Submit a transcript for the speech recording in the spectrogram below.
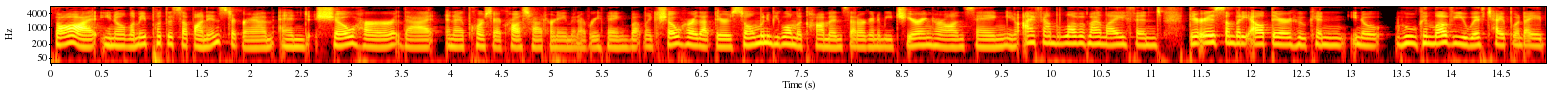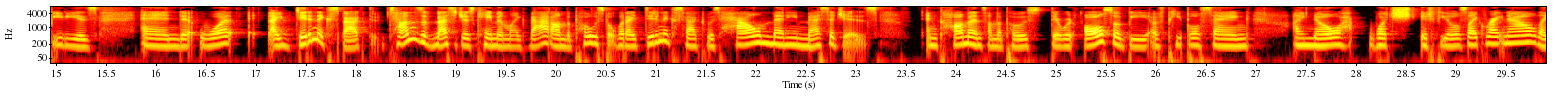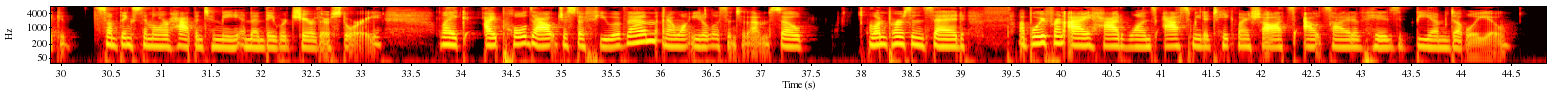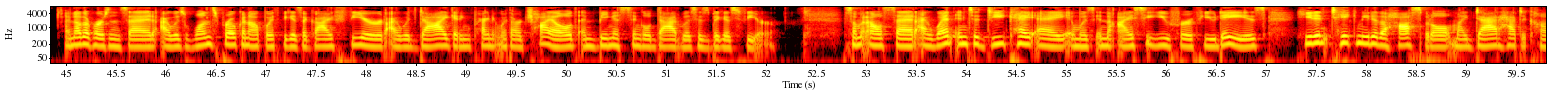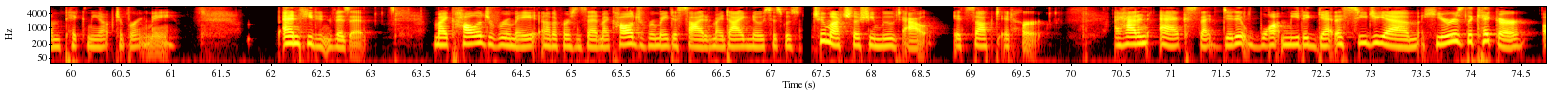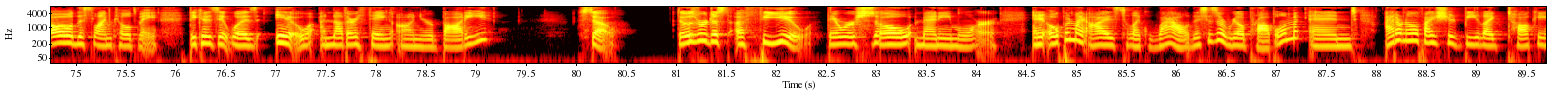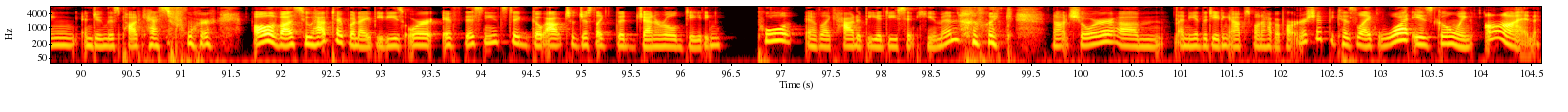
thought, you know, let me put this up on Instagram and show her that, and of course I crossed out her name and everything, but like show her that there's so many people in the comments that are going to be cheering her on, saying, you know, I found the love of my life, and there is somebody out there who can, you know, who can love you with type 1 diabetes. And what I didn't expect, tons of messages came in like that on the post, but what I didn't expect was how many messages and comments on the post there would also be of people saying, I know what sh- it feels like right now. Like something similar happened to me, and then they would share their story. Like I pulled out just a few of them, and I want you to listen to them. So, one person said, A boyfriend I had once asked me to take my shots outside of his BMW. Another person said, I was once broken up with because a guy feared I would die getting pregnant with our child, and being a single dad was his biggest fear. Someone else said, I went into DKA and was in the ICU for a few days. He didn't take me to the hospital. My dad had to come pick me up to bring me. And he didn't visit. My college roommate, another person said, my college roommate decided my diagnosis was too much, so she moved out. It sucked, it hurt. I had an ex that didn't want me to get a CGM. Here's the kicker. Oh, this line killed me because it was, ew, another thing on your body. So those were just a few. There were so many more. And it opened my eyes to like, wow, this is a real problem. And I don't know if I should be like talking and doing this podcast for all of us who have type 1 diabetes or if this needs to go out to just like the general dating pool of like how to be a decent human. like, not sure. Um, any of the dating apps want to have a partnership because like, what is going on?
